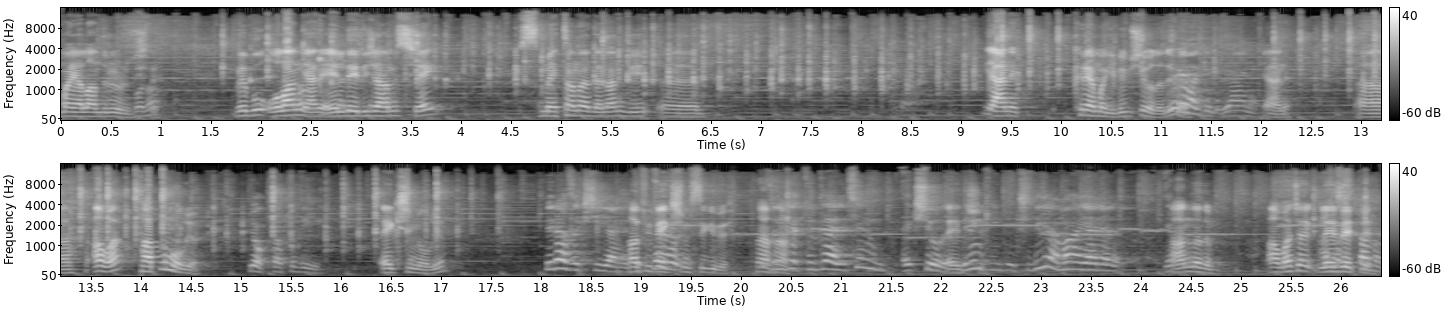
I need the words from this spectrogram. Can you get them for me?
mayalandırıyoruz işte. Ve bu olan Çok yani elde edeceğimiz şey smetana denen bir e, yani krema gibi bir şey o da değil Krema mi? gibi yani. Yani e, ama tatlı mı oluyor? Yok tatlı değil. Ekşi mi oluyor? Biraz ekşi yani. Hafif Türkler- ekşimsi gibi. Özellikle Türkler için ekşi olur. Ekşi. Benimki ekşi değil ama yani... Ya- Anladım. Ama çok lezzetli. tamam.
